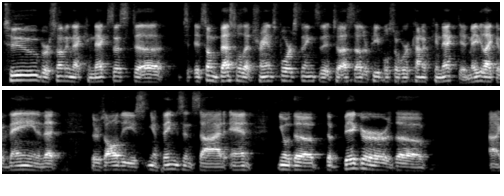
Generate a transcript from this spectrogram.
tube or something that connects us to, to, it's some vessel that transports things to, to us to other people. So we're kind of connected. Maybe like a vein that there's all these you know things inside. And you know the the bigger the uh,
